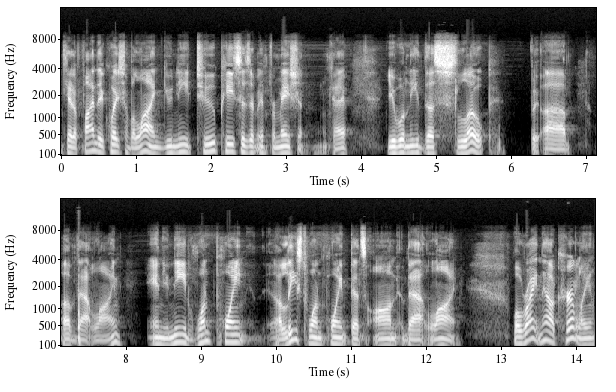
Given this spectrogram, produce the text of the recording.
okay, to find the equation of a line, you need two pieces of information, okay? You will need the slope uh, of that line, and you need one point, at least one point that's on that line. Well, right now, currently,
